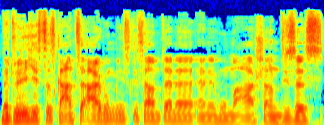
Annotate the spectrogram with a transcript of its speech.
natürlich ist das ganze Album insgesamt eine, eine Hommage an dieses,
